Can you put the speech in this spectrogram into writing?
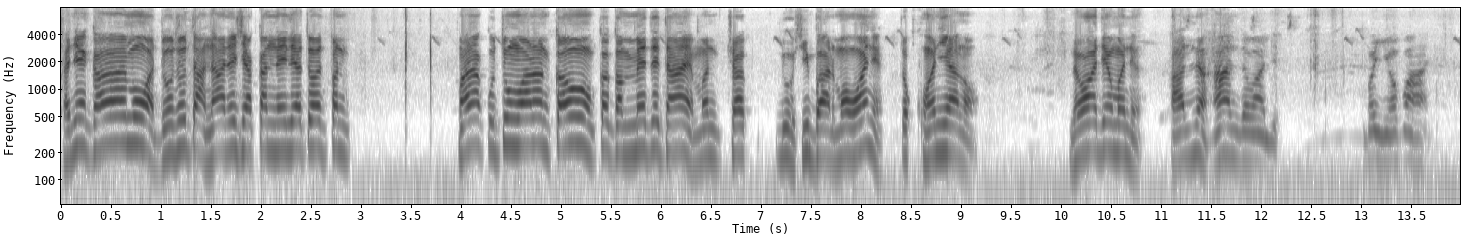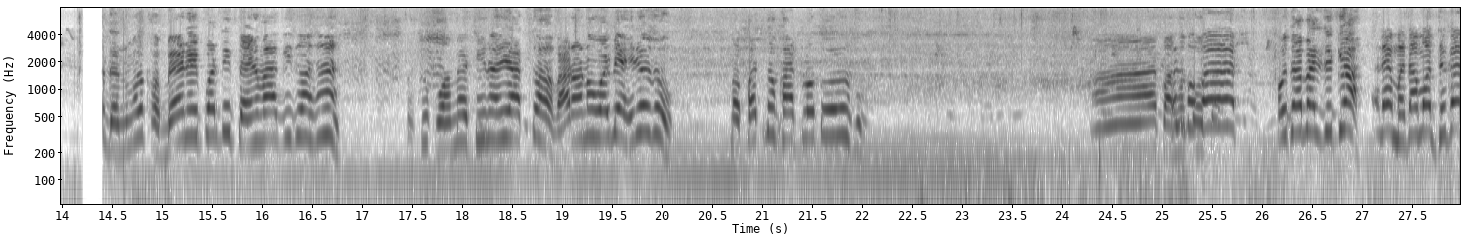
ખરેખર હું વધુ છું તાના રે સેકન્ડ નહીં લેતો પણ મારા કુટુંબવાળાને કહું કે ગમે તે થાય મને છક દોષી બારમાં હોય ને તો ખોની આલો દે મને. હાલ ને હાલ દવા દે. ભાઈઓ પણ ધનમાં ખબર નહીં પડતી ત્રણ વાગી જો છે. પછી કોમે થી નહીં આજ તો હવારાનો હોય બેસી રહ્યો છું. મફતનો ખાટલો તોડું છું. હા પાછો તો બાબા હું તો બોલતી કયો? અલે મજામાં છે કે?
